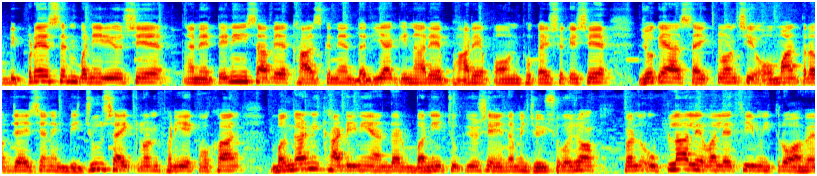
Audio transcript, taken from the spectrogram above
ડિપ્રેશન બની રહ્યું છે અને તેની હિસાબે ખાસ કરીને દરિયા કિનારે ભારે પવન ફૂંકાઈ શકે છે. જો કે આ સાયક્લોન છે, ઓમાન તરફ જાય છે અને બીજું સાયક્લોન ફરી એક વખત બંગાળની ખાડીની અંદર બની ચૂક્યું છે. એ તમે જોઈ શકો છો, પરંતુ ઉપલા લેવલેથી મિત્રો હવે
